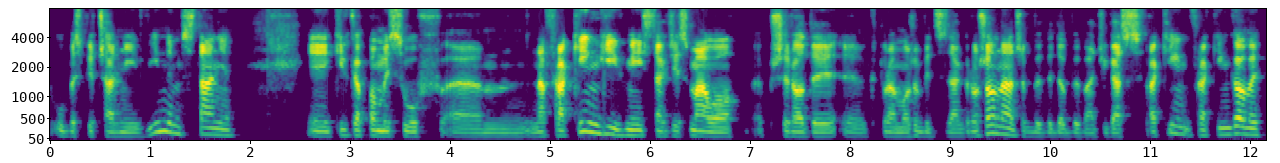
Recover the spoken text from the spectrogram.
ubezpieczalni w innym stanie. y, kilka pomysłów na frackingi w miejscach, gdzie jest mało przyrody, y, która może być zagrożona, żeby wydobywać gaz fracking, frackingowy,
